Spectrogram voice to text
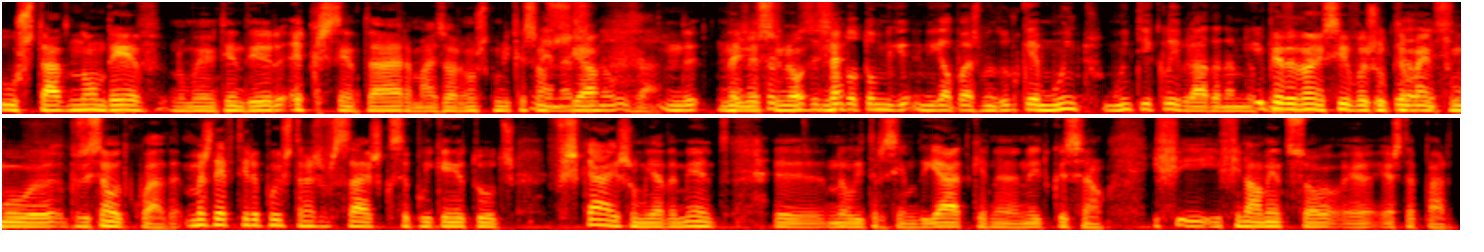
O Estado não deve, no meu entender, acrescentar mais órgãos de comunicação nem social. Nacionalizar. Nem nacional... a posição na... do Dr. Miguel Paz Maduro, que é muito, muito equilibrada, na minha opinião. E Pedro Adão e Silva, julgo também tomou a posição adequada. Mas deve ter apoios transversais que se apliquem a todos, fiscais, nomeadamente, eh, na literacia mediática, na, na educação. E, e finalmente, só eh, esta parte.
